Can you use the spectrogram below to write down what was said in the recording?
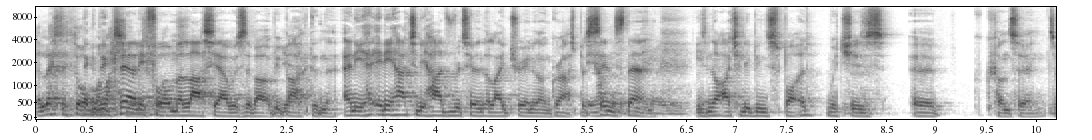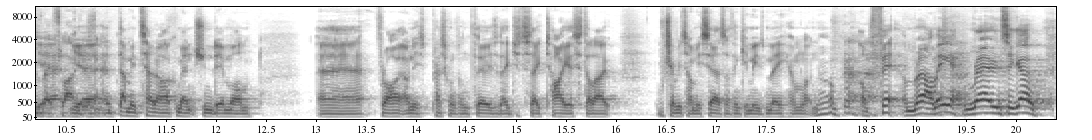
unless they thought they, they clearly thought Malacia was about to be yeah. back didn't they? And he, and he actually had returned to light training on grass but he since then he's not actually been spotted which yeah. is a concern. It's a yeah, red flag yeah. and I mean Ten Hag mentioned him on uh, Friday on his press conference on Thursday. Just to say is still out which every time he says I think he means me. I'm like no I'm, I'm fit. I'm, I'm here. I'm raring to go.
